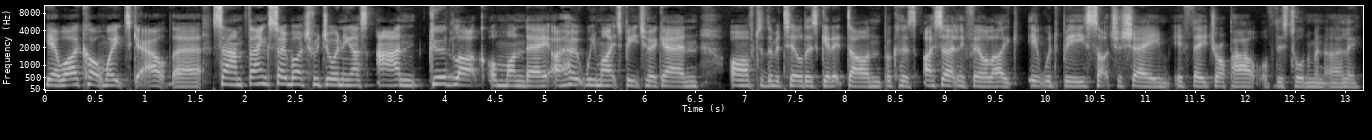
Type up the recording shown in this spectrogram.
Yeah, well, I can't wait to get out there. Sam, thanks so much for joining us and good luck on Monday. I hope we might speak to you again after the Matildas get it done because I certainly feel like it would be such a shame if they drop out of this tournament early.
